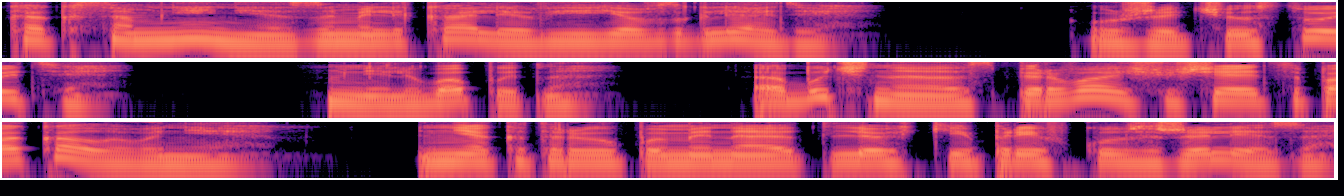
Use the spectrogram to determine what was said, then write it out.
как сомнения замелькали в ее взгляде. «Уже чувствуете? Мне любопытно. Обычно сперва ощущается покалывание. Некоторые упоминают легкий привкус железа.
